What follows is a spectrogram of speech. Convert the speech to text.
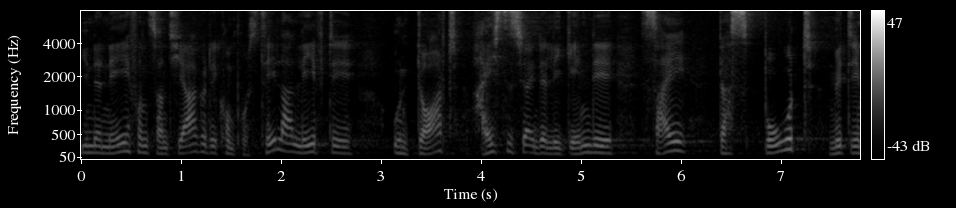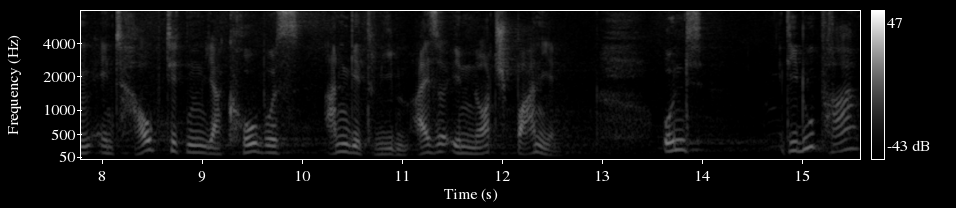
die in der Nähe von Santiago de Compostela lebte. Und dort heißt es ja in der Legende, sei das Boot mit dem enthaupteten Jakobus angetrieben, also in Nordspanien. Und die Lupa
